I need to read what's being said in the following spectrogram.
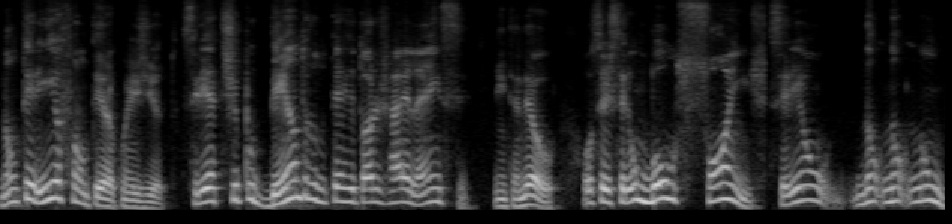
não teria fronteira com o Egito. Seria tipo dentro do território israelense, entendeu? Ou seja, seriam bolsões, seriam. Não, não, não,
